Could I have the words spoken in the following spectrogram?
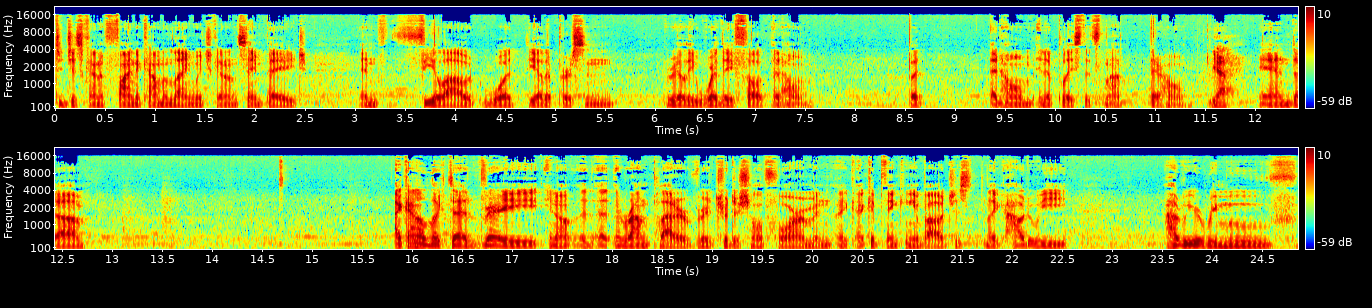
to just kind of find a common language, get on the same page, and feel out what the other person really where they felt at home, but at home in a place that's not their home. Yeah. And um, I kind of looked at very, you know, a, a round platter, very traditional form, and I, I kept thinking about just like how do we how do we remove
